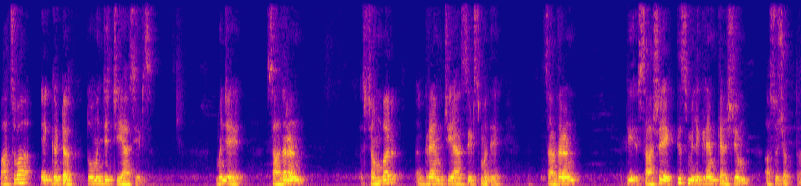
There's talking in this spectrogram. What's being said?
पाचवा एक घटक तो म्हणजे चिया सीड्स म्हणजे साधारण शंभर ग्रॅम चिया सीड्समध्ये साधारण ती सहाशे एकतीस मिलीग्रॅम कॅल्शियम असू शकतं.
